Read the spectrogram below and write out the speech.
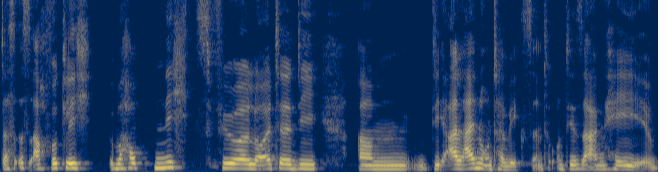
das ist auch wirklich überhaupt nichts für Leute, die, ähm, die alleine unterwegs sind und die sagen, hey,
